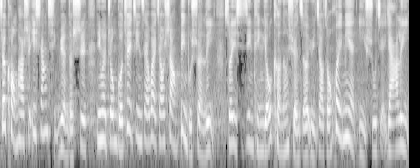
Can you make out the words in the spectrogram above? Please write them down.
这恐怕是一厢情愿的事，因为中国最近在外交上并不顺利，所以习近平有可能选择与教宗会面以疏解压力。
